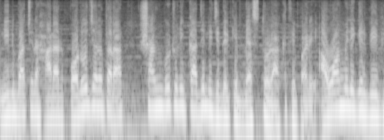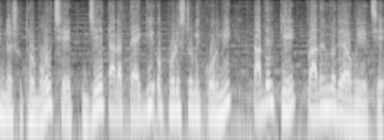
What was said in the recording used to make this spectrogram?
নির্বাচনে হারার পরও যেন তারা সাংগঠনিক কাজে নিজেদেরকে ব্যস্ত রাখতে পারে। আওয়ামী লীগের বিভিন্ন সূত্র বলছে যে তারা ত্যাগী ও পরিশ্রমী কর্মী, তাদেরকে প্রাধান্য দেওয়া হয়েছে।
